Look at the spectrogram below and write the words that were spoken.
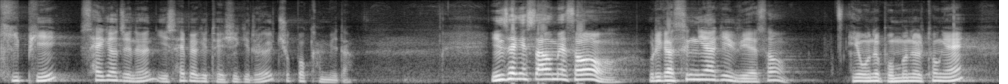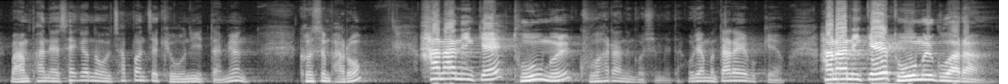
깊이 새겨지는 이 새벽이 되시기를 축복합니다. 인생의 싸움에서 우리가 승리하기 위해서 이 오늘 본문을 통해 마음판에 새겨놓을 첫 번째 교훈이 있다면 그것은 바로 하나님께 도움을 구하라는 것입니다. 우리 한번 따라해 볼게요. 하나님께 도움을 구하라.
